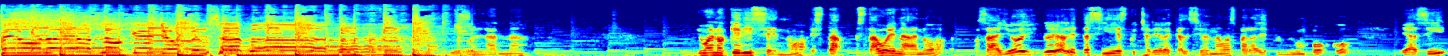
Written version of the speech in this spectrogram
Pero no eras lo que yo pensaba. Y bueno, ¿qué dice, no? Está, está buena, ¿no? O sea, yo, yo ahorita sí escucharía la canción nada más para deprimir un poco y así.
